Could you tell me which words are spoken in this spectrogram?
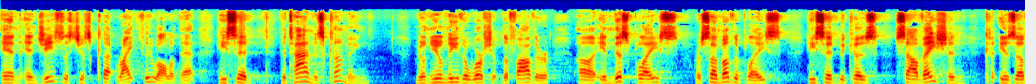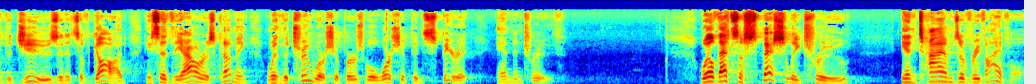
And, and Jesus just cut right through all of that. He said, The time is coming. You'll, you'll neither worship the Father uh, in this place or some other place. He said, Because salvation is of the Jews and it's of God. He said, The hour is coming when the true worshipers will worship in spirit and in truth. Well, that's especially true in times of revival.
